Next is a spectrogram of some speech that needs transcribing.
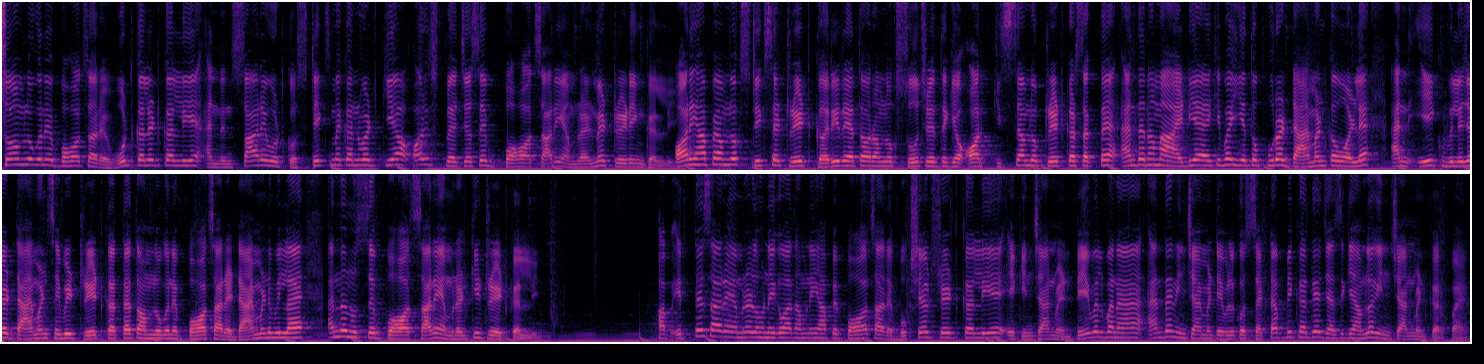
सो हम लोगों ने बहुत सारे वुड कलेक्ट कर लिए एंड देन सारे वुड को स्टिक्स में कन्वर्ट किया और इस फ्लेचर से बहुत सारे एमराइड में ट्रेडिंग कर ली। और यहाँ पे हम लोग स्टिक से ट्रेड कर ही रहे थे और हम लोग सोच रहे थे कि और किससे हम लोग ट्रेड कर सकते हैं। एंड देन हमें आइडिया है कि भाई ये तो पूरा डायमंड का वर्ल्ड है एंड एक विलेजर डायमंड से भी ट्रेड करता है तो हम लोगों ने बहुत सारे डायमंड मिला है एंड देन उससे बहुत सारे एमराइड की ट्रेड कर ली। अब इतने सारे एमरल्ड होने के बाद हमने यहाँ पे बहुत सारे बुक शेल्फ ट्रेड कर लिए, एक इंचानमेंट टेबल बनाया एंड देन इंचानमेंट टेबल को सेटअप भी कर दिया, जैसे कि हम लोग इंचानमेंट कर पाए।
